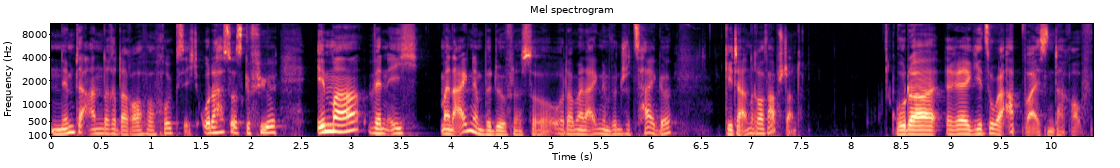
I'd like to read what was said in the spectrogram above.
nimmt der andere darauf auf Rücksicht? Oder hast du das Gefühl, immer wenn ich meine eigenen Bedürfnisse oder meine eigenen Wünsche zeige, geht der andere auf Abstand? Oder reagiert sogar abweisend darauf,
